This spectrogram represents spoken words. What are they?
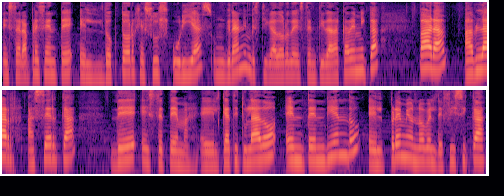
estará presente el doctor Jesús Urías, un gran investigador de esta entidad académica, para hablar acerca de este tema, el que ha titulado Entendiendo el Premio Nobel de Física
